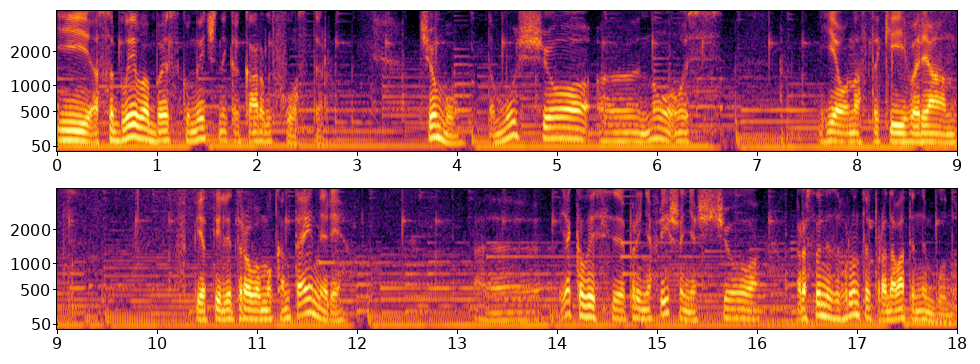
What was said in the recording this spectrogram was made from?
І особливо без куничника Карл Фостер. Чому? Тому що е, ну, ось є у нас такий варіант 5-літровому контейнері. Е, Я колись прийняв рішення, що рослини з ґрунту продавати не буду,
